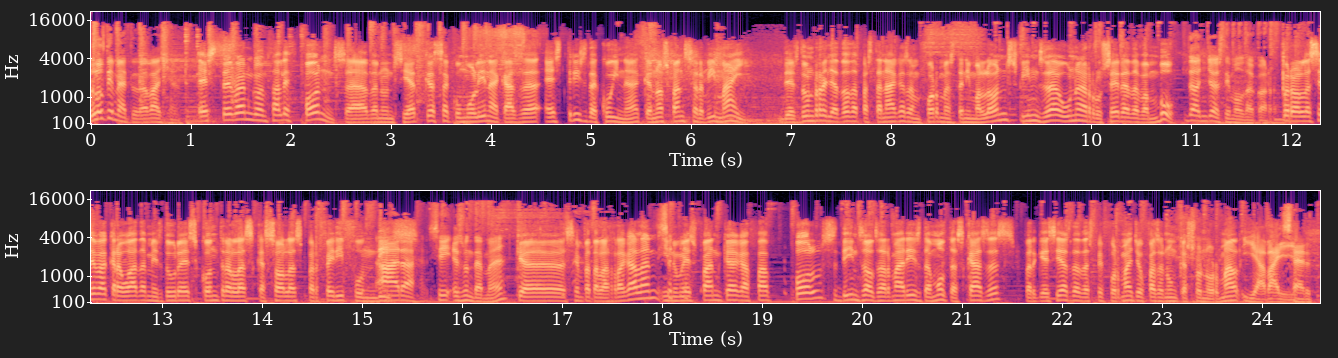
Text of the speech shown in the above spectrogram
L'últim mètode, vaja. Esteban González Pons ha denunciat que s'acumulin a casa estris de cuina que no es fan servir mai, des d'un ratllador de pastanagues en formes d'animalons fins a una arrossera de bambú. Doncs jo estic molt d'acord. Però la seva creuada més dura és contra les cassoles per fer-hi fondís. Ara, sí, és un tema, eh? que sempre te les regalen i només fan que agafar pols dins els armaris de moltes cases, perquè si has de desfer formatge ho fas en un cassó normal i avall. Cert.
